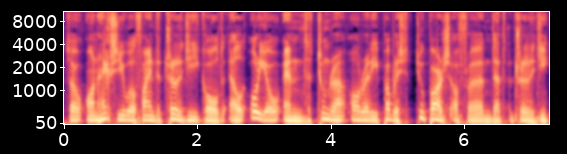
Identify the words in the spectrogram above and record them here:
So on Hex you will find the trilogy called El Odio, and Tundra already published two parts of uh, that trilogy,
